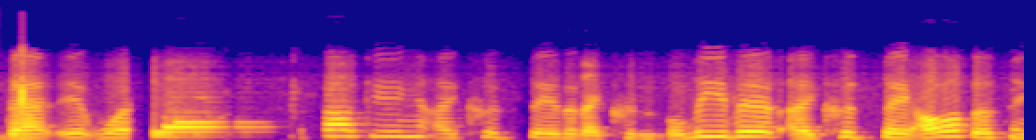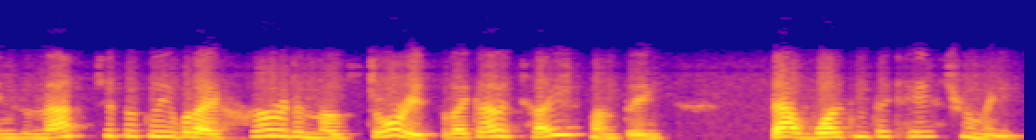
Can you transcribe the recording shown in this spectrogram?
that it was shocking. I could say that I couldn't believe it. I could say all of those things, and that's typically what I heard in those stories. But I got to tell you something. That wasn't the case for me.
